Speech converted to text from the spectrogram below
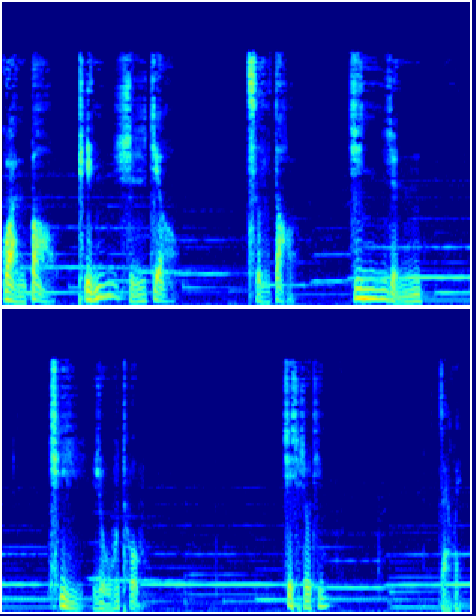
管鲍平时交。此道今人弃如土。谢谢收听，再会。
